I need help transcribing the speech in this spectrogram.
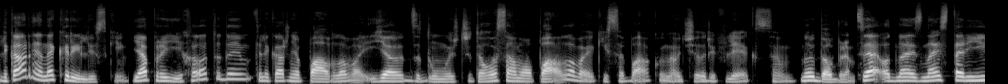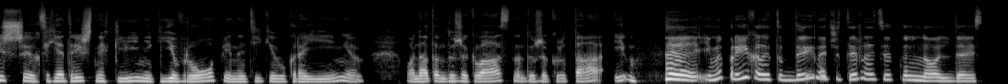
лікарня на Кирилівській. Я приїхала туди. Це лікарня Павлова. І я от задумуюсь, чи того самого Павлова, який собаку навчив рефлексам. Ну добре, це одна із найстаріших психіатричних клінік в Європі, не тільки в Україні. Вона там дуже класна, дуже крута. І, і ми приїхали туди на 14.00 десь,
